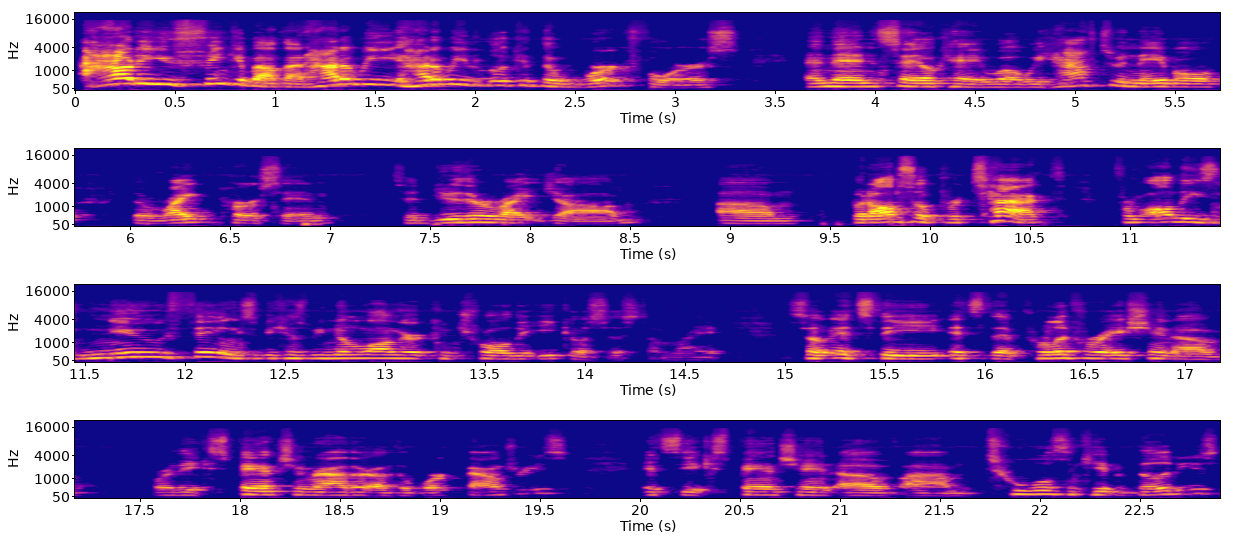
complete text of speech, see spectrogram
How do you think about that? How do we how do we look at the workforce and then say, okay, well, we have to enable the right person to do their right job, um, but also protect from all these new things because we no longer control the ecosystem, right? So it's the it's the proliferation of or the expansion rather of the work boundaries. It's the expansion of um, tools and capabilities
